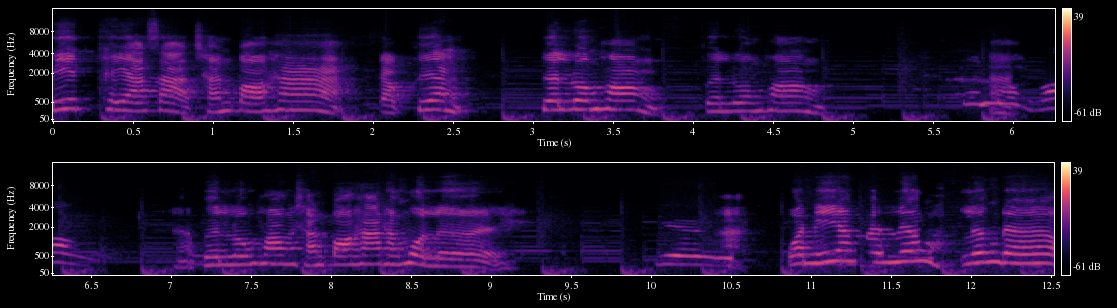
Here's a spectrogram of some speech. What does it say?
วิทยาศาสตร์ชั้นป .5 กับเพื่อนเพื่อนร่วมห้อง เพื่อนร่วมห้องเพื่อนร่วมห้องอ่าเพื่อนร่วมห้องชั้นป .5 ทั้งหมดเลยเย้อะวันนี้ยังเป็นเรื่องเรื่องเดิม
